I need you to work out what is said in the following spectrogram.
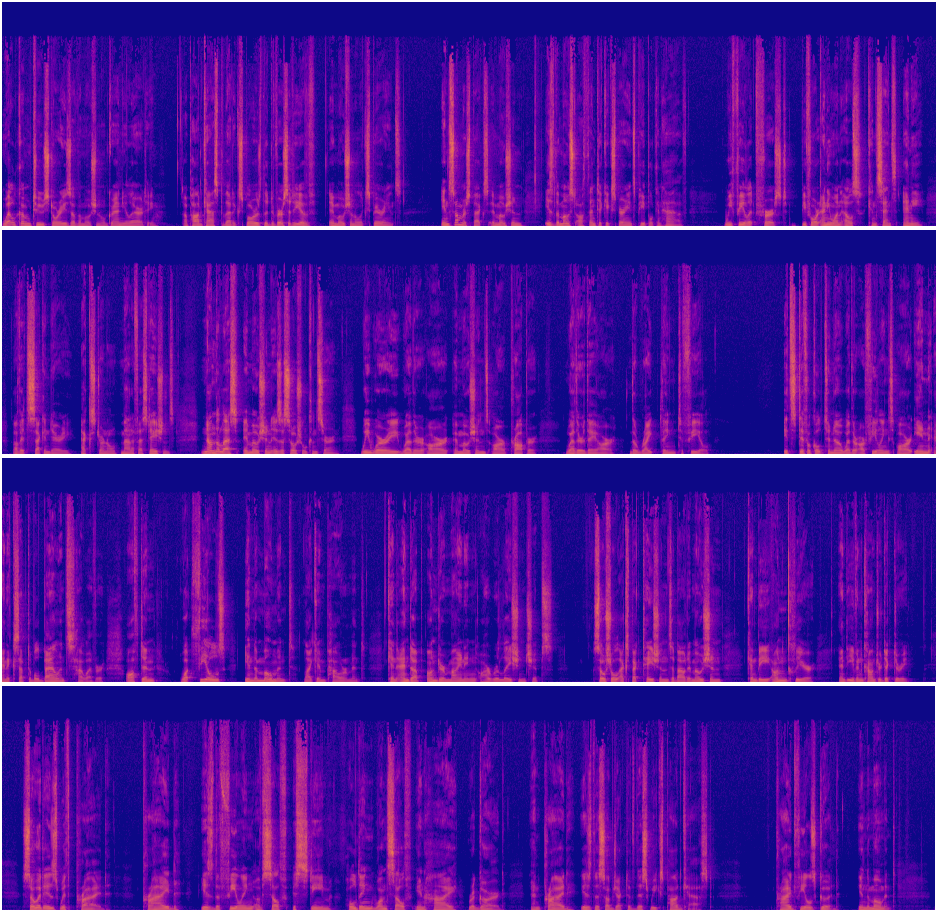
Welcome to Stories of Emotional Granularity, a podcast that explores the diversity of emotional experience. In some respects, emotion is the most authentic experience people can have. We feel it first before anyone else can sense any of its secondary, external manifestations. Nonetheless, emotion is a social concern. We worry whether our emotions are proper whether they are the right thing to feel. It's difficult to know whether our feelings are in an acceptable balance, however. Often, what feels in the moment like empowerment can end up undermining our relationships. Social expectations about emotion can be unclear and even contradictory. So it is with pride. Pride is the feeling of self esteem, holding oneself in high regard. And pride is the subject of this week's podcast. Pride feels good in the moment,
